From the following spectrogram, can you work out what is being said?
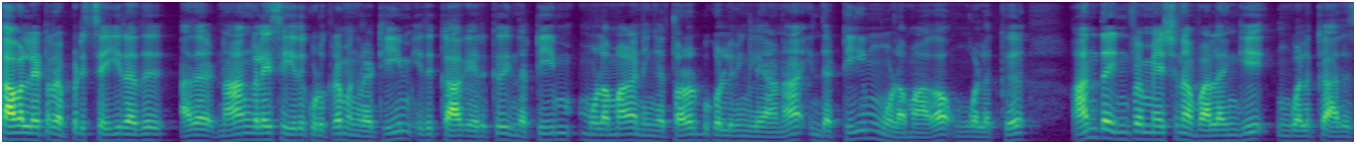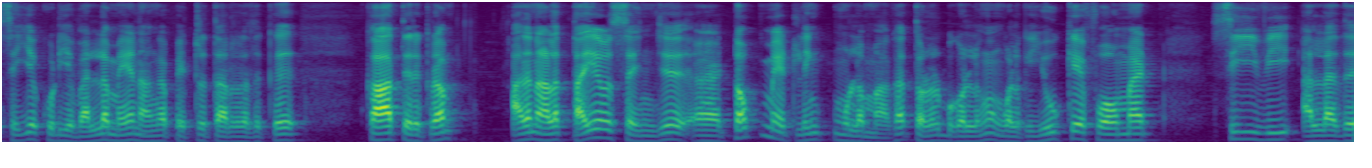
கவர் லெட்டர் எப்படி செய்கிறது அதை நாங்களே செய்து கொடுக்குறோம். எங்களோட டீம் இதுக்காக இருக்குது. இந்த டீம் மூலமாக நீங்கள் தொடர்பு கொள்வீங்களே ஆனால் இந்த டீம் மூலமாக உங்களுக்கு அந்த இன்ஃபர்மேஷனை வழங்கி உங்களுக்கு அதை செய்யக்கூடிய வல்லமையை நாங்கள் பெற்றுத்தர்றதுக்கு காத்திருக்கிறோம். அதனால் தயவு செஞ்சு டாப்மேட் லிங்க் மூலமாக தொடர்பு கொள்ளுங்கள் உங்களுக்கு யூகே ஃபார்மேட் சிவி அல்லது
